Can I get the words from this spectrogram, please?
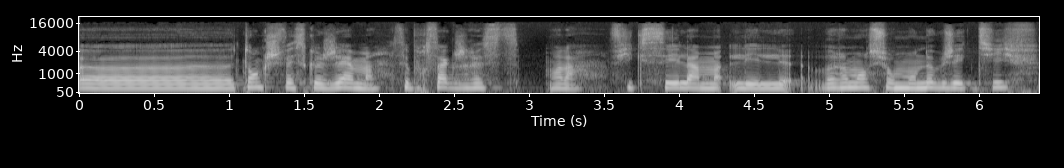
euh, tant que je fais ce que j'aime. C'est pour ça que je reste voilà, fixée la ma- les- les- vraiment sur mon objectif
